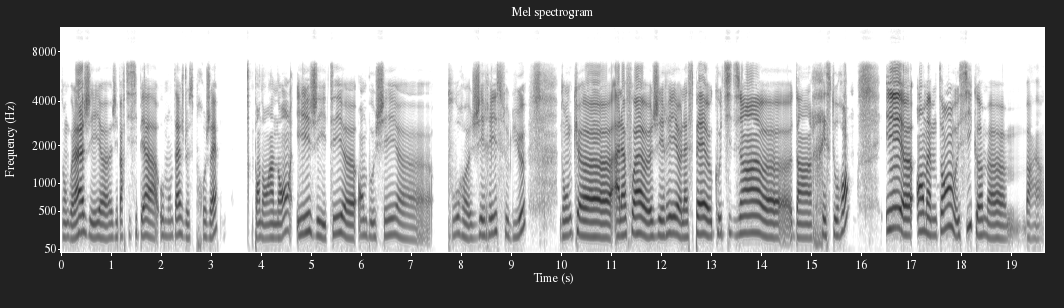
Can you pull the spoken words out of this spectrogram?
Donc voilà, j'ai, participé à au montage de ce projet pendant un an et j'ai été, embauchée, pour, gérer ce lieu. Donc, à la fois, gérer, l'aspect, quotidien, d'un restaurant et en même temps aussi comme, ben,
